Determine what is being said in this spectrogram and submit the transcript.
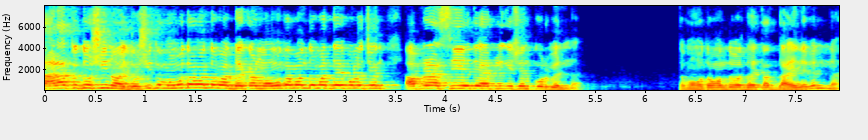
তারা তো দোষী নয়, দোষী তো মমতা বন্দ্যোপাধ্যায়, কারণ মমতা বন্দ্যোপাধ্যায় বলেছেন, আপনারা সিএতে অ্যাপ্লিকেশন করবেন না। তো মমতা বন্দ্যোপাধ্যায় তার দায় নেবেন না?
